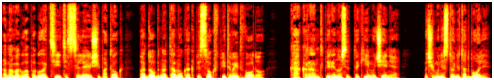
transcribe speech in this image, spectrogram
Она могла поглотить исцеляющий поток, подобно тому, как песок впитывает воду. Как Ранд переносит такие мучения? Почему не стонет от боли?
